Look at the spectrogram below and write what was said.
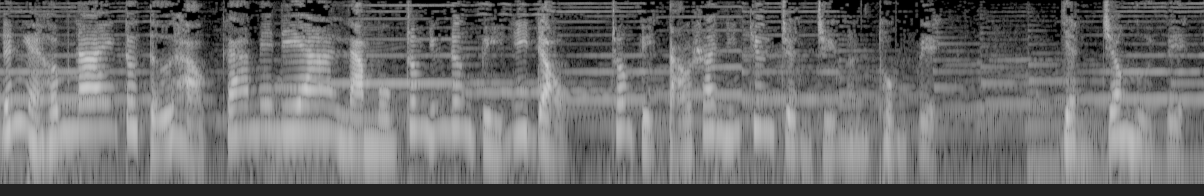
Đến ngày hôm nay tôi tự hào Camedia là một trong những đơn vị đi đầu Trong việc tạo ra những chương trình truyền hình thuần Việt Dành cho người Việt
